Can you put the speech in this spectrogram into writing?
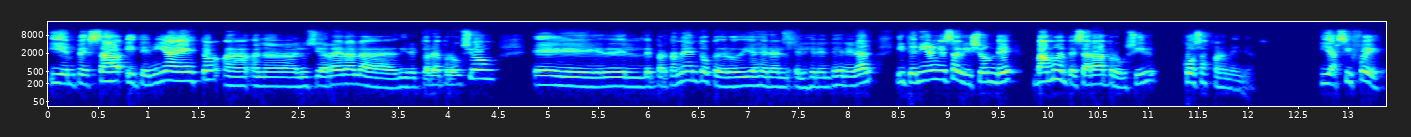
Y empezaba, y tenía esto, Ana, Ana Lucía Herrera, la directora de producción eh, del departamento, Pedro Díaz era el, el gerente general, y tenían esa visión de vamos a empezar a producir cosas panameñas. Y así fue.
